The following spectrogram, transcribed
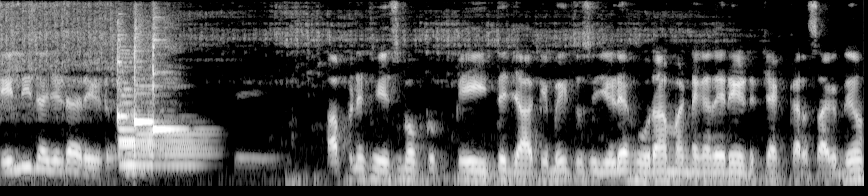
ਡੇਲੀ ਦਾ ਜਿਹੜਾ ਰੇਟ ਆਪਣੇ ਫੇਸਬੁੱਕ ਪੇਜ ਤੇ ਜਾ ਕੇ ਬਈ ਤੁਸੀਂ ਜਿਹੜੇ ਹੋਰਾਂ ਮੰਡੀਆਂ ਦੇ ਰੇਟ ਚੈੱਕ ਕਰ ਸਕਦੇ ਹੋ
